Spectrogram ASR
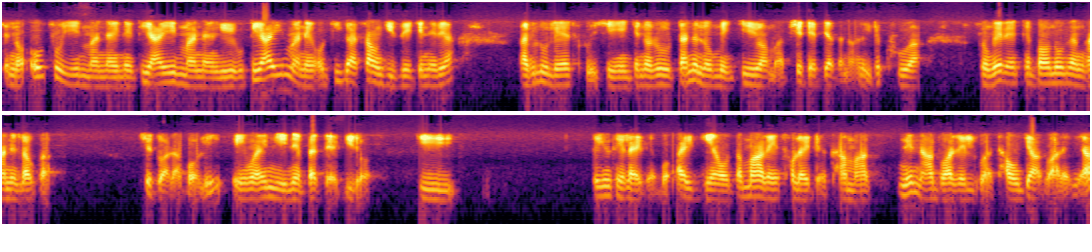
ကျွန်တော်အုပ်ချုပ်ရေးမှန်နိုင်တဲ့တရားရေးမှန်နိုင်လေးကိုတရားရေးမှန်နိုင်အဓိကစောင့်ကြည့်စေခြင်းတွေဗျာဘာဖြစ်လို့လဲဆိုလို့ရှိရင်ကျွန်တော်တို့တန်းနှလုံးမင်းကြေးရမှာဖြစ်တဲ့ပြဿနာလေးတစ်ခုကလွန်ခဲ့တဲ့တင်ပေါင်း35နှစ်လောက်ကဖြစ်သွားတာပေါ့လေအိမ်ဝိုင်းမြေနဲ့ပတ်သက်ပြီးတော့ဒီတ င်းထည့်လိုက်တယ်ပေါ့အဲ့ဒီတရားကိုတမလည်းဆောက်လိုက်တဲ့အခါမှာနစ်နာသွားတဲ့လူကထောင်ကျသွားတယ်ဗျာ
